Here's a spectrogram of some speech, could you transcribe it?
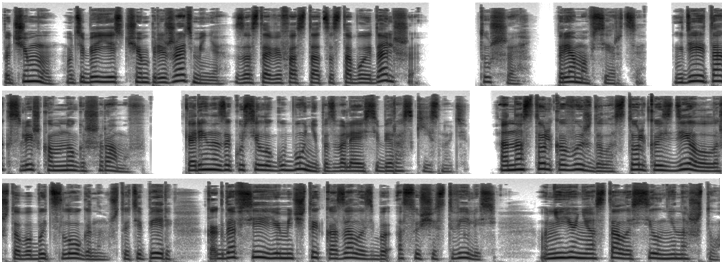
«Почему? У тебя есть чем прижать меня, заставив остаться с тобой дальше?» Туше. Прямо в сердце. Где и так слишком много шрамов. Карина закусила губу, не позволяя себе раскиснуть. Она столько выждала, столько сделала, чтобы быть слоганом, что теперь, когда все ее мечты, казалось бы, осуществились, у нее не осталось сил ни на что.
